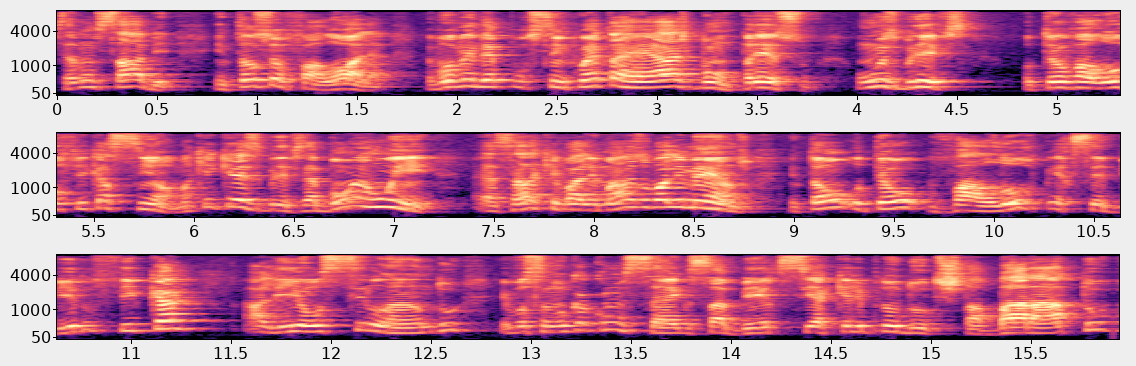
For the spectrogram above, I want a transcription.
você não sabe. Então se eu falo, olha, eu vou vender por 50 reais, bom preço, uns briefs, o teu valor fica assim, ó. Mas o que é esse briefs? É bom ou é ruim? É, será que vale mais ou vale menos? Então o teu valor percebido fica ali oscilando e você nunca consegue saber se aquele produto está barato,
